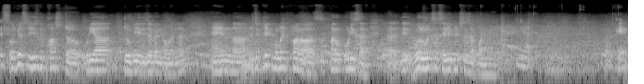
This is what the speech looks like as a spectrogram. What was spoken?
is. Obviously, he is the first uh, Odia to be Reserve Bank governor, and uh, it's a great moment for us, for Odisha. Uh, the whole Odisha celebrates his appointment. Yeah. Okay.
